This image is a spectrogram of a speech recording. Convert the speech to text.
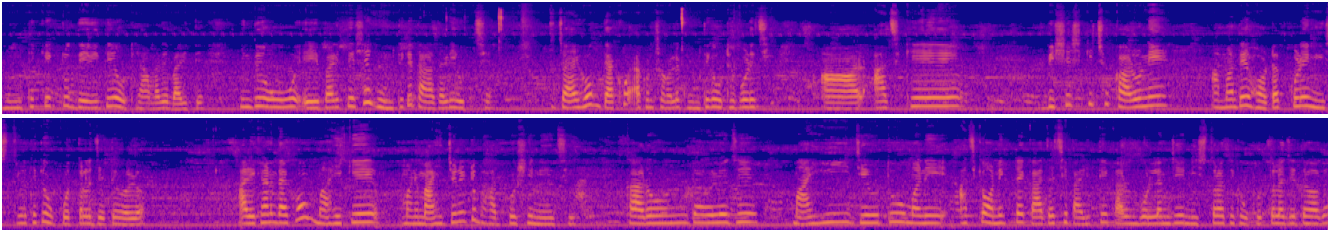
ঘুম থেকে একটু দেরিতে ওঠে আমাদের বাড়িতে। কিন্তু ও এই বাড়িতে এসে ঘুম থেকে তাড়াতাড়ি উঠছে। যাই হোক, দেখো, এখন সকালে ঘুম থেকে উঠে পড়েছি। আর আজকে বিশেষ কিছু কারণে আমাদের হঠাৎ করে নিচতলা থেকে উপরতলা যেতে হলো। আর এখানে দেখো, মাহিকে মানে মাহির জন্য একটু ভাত বসিয়ে নিয়েছি। কারণটা হলো যে, মাহি যেহেতু মানে আজকে অনেকটাই কাজ আছে বাড়িতে, কারণ বললাম যে নিচতলা থেকে উপরতলা যেতে হবে।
